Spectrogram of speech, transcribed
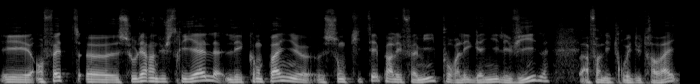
Et en fait, euh, sous l'ère industrielle, les campagnes sont quittées par les familles pour aller gagner les villes afin d'y trouver du travail.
